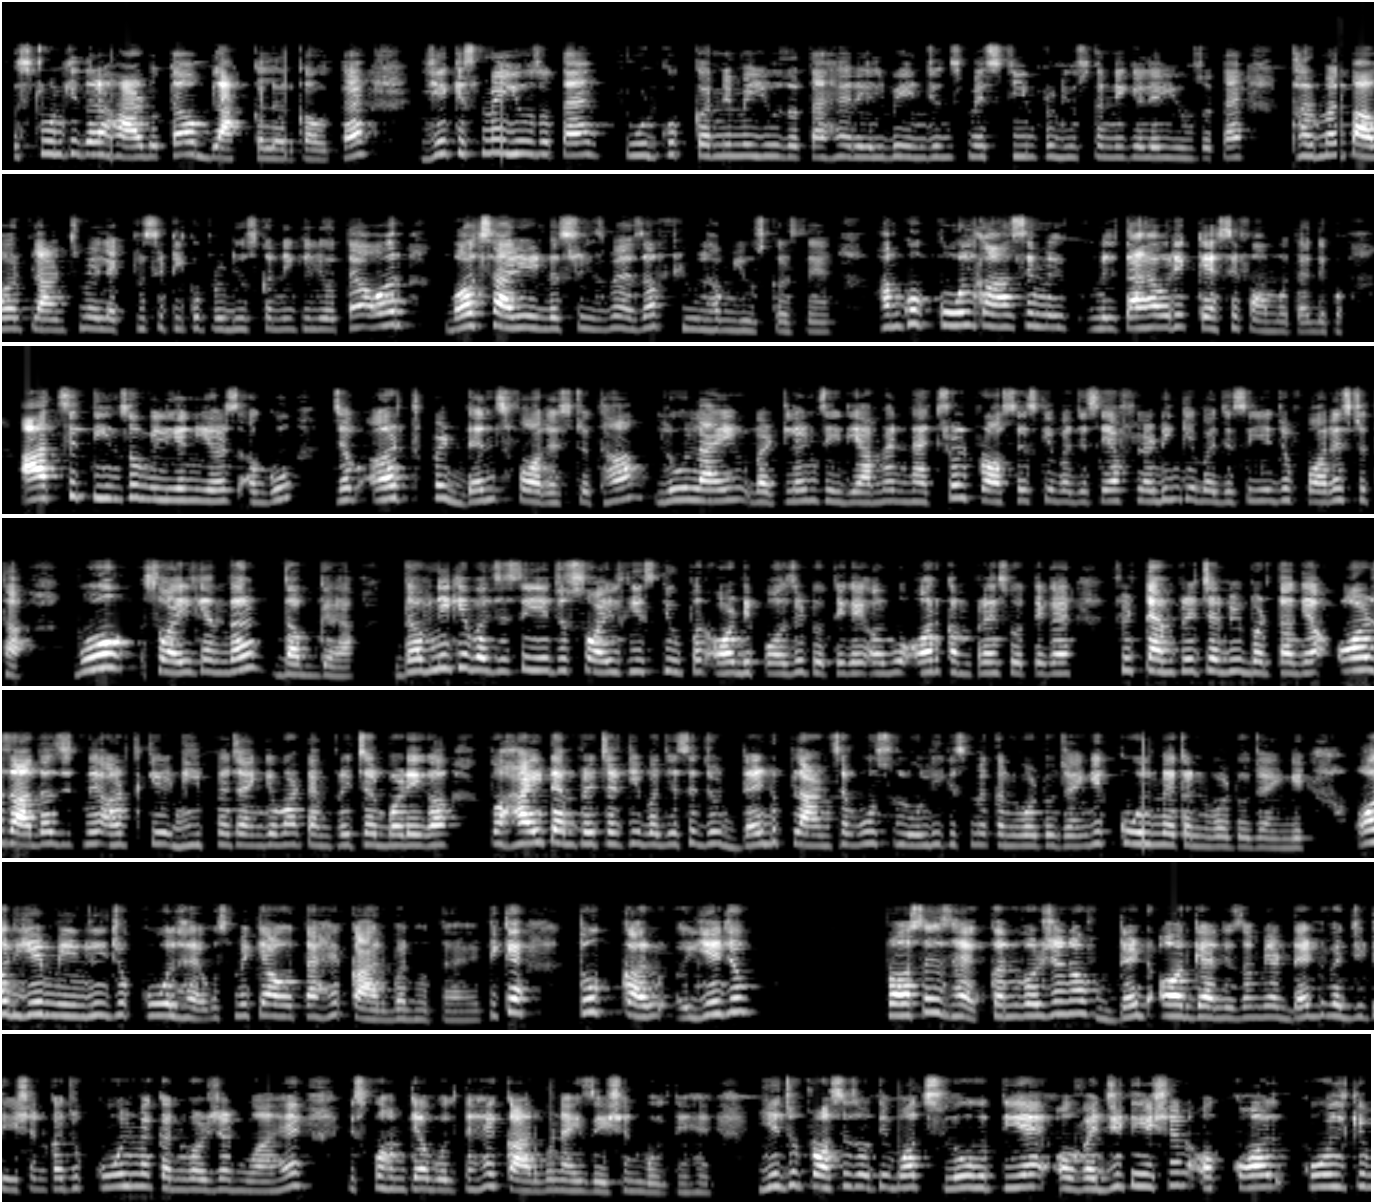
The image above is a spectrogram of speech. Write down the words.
स्टोन की तरह हार्ड होता है और ब्लैक कलर का होता है। ये किसमें यूज़ होता है? फ़ूड कुक करने में यूज़ होता है रेलवे इंजन में स्टीम प्रोड्यूस करने के लिए यूज़ होता है थर्मल पावर प्लांट्स में इलेक्ट्रिसिटी को प्रोड्यूस करने के लिए होता है और बहुत सारी इंडस्ट्रीज़ में एज अ फ्यूल हम यूज़ करते हैं। हमको कोल कहाँ से मिल, मिलता है और ये कैसे फॉर्म होता है? देखो आज से 300 मिलियन ईयर्स अगो जब अर्थ पे डेंस फॉरेस्ट था लो लाइंग वेटलैंड एरिया में नेचुरल प्रोसेस की वजह से या फ्लडिंग की वजह से ये जो फॉरेस्ट था वो सॉइल के अंदर दब गया। दबने की वजह से ये जो सॉइल थी, इसके ऊपर और डिपॉजिट होते गए और वो और कंप्रेस होते गए, फिर टेम्परेचर भी बढ़ता गया और ज़्यादा जितने अर्थ के डीप में जाएँगे, वहाँ टेम्परेचर बढ़ेगा। तो हाई टेम्परेचर की वजह से जो डेड प्लांट्स है, वो स्लोली किसमें कन्वर्ट हो जाएँगे? कोल में कन्वर्ट हो जाएँगे। और ये मेनली जो कोल है, उसमें क्या होता है? कार्बन होता है, ठीक है? तो कर, ये जो प्रोसेस है कन्वर्जन ऑफ़ डेड ऑर्गेनिज्म या डेड वेजिटेशन का जो कोल में कन्वर्जन हुआ है, इसको हम क्या बोलते हैं? कार्बोनाइजेशन बोलते हैं। ये जो प्रोसेस होती है, बहुत स्लो होती है और वेजिटेशन और कोल कोल के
